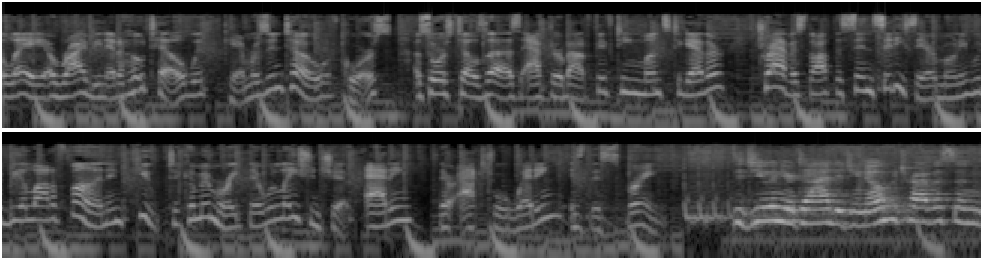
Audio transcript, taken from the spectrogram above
LA, arriving at a hotel with cameras in tow, of course. A source tells us after about 15 months together, Travis thought the Sin City ceremony would be a lot of fun and cute to commemorate their relationship, adding their actual wedding is this spring. Did you and your dad, did you know who Travis and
